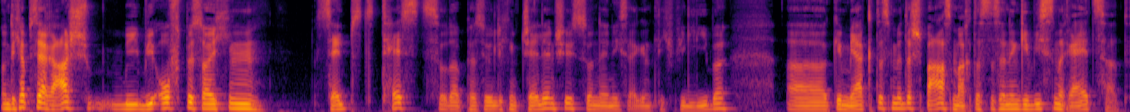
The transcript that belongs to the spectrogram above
Und ich habe sehr rasch, wie, wie oft bei solchen Selbsttests oder persönlichen Challenges, so nenne ich es eigentlich viel lieber, äh, gemerkt, dass mir das Spaß macht, dass das einen gewissen Reiz hat.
